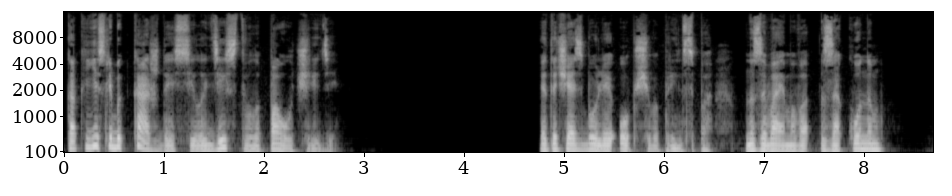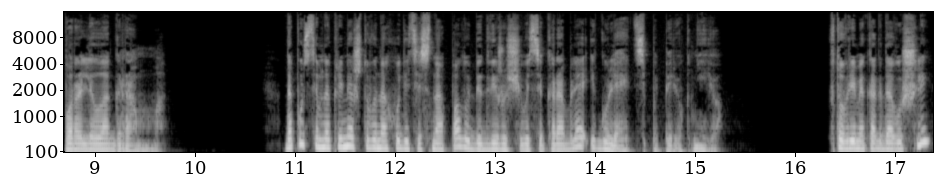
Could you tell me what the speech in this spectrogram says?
как если бы каждая сила действовала по очереди. Это часть более общего принципа, называемого законом параллелограмма. Допустим, например, что вы находитесь на палубе движущегося корабля и гуляете поперек нее. В то время, когда вы шли,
